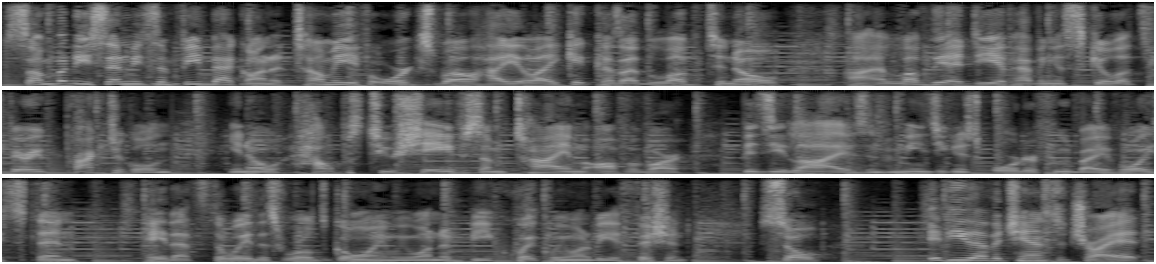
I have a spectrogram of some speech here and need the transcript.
somebody send me some feedback on it. Tell me if it works well, how you like it, because I'd love to know. Uh, I love the idea of having a skill that's very practical and, you know, helps to shave some time off of our busy lives. And if it means you can just order food by voice, then hey, that's the way this world's going. We want to be quick, we want to be efficient. So if you have a chance to try it,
